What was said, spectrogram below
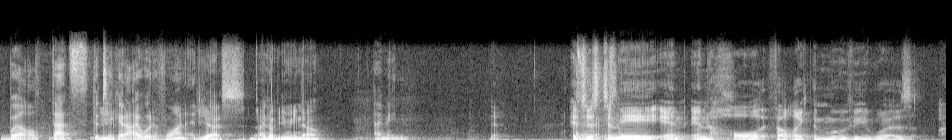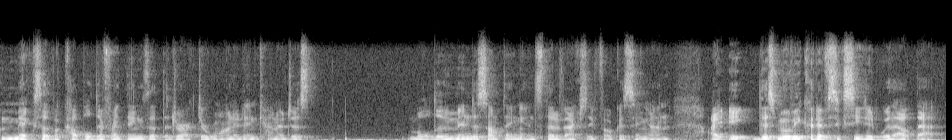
Well, that's the Yeah. ticket I would have wanted. Yes, I know what you mean now. I mean, yeah. It's I just to you're me, in in whole, it felt like the movie was a mix of a couple different things that the director wanted and kind of just molded them into something instead of actually focusing on. I it, this movie could have succeeded without that,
